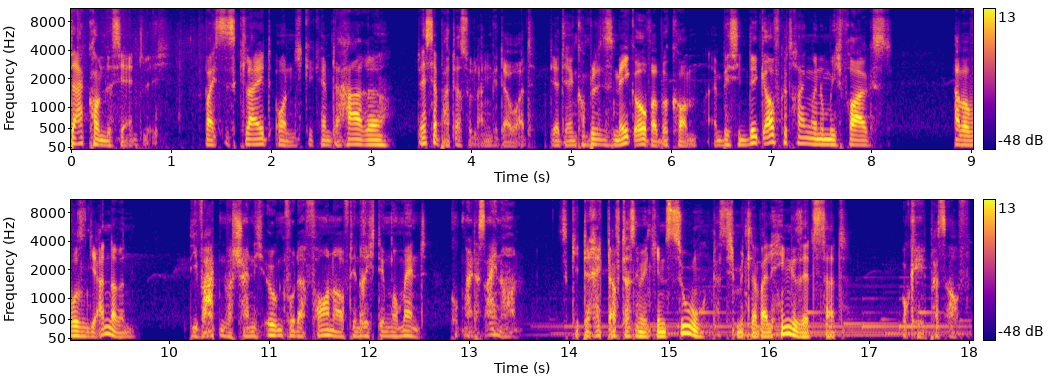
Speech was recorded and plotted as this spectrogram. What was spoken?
Da kommt es ja endlich. Weißes Kleid, ordentlich gekämmte Haare. Deshalb hat das so lange gedauert. Der hat ja ein komplettes Makeover bekommen. Ein bisschen dick aufgetragen, wenn du mich fragst. Aber wo sind die anderen? Die warten wahrscheinlich irgendwo da vorne auf den richtigen Moment. Guck mal, das Einhorn. Es geht direkt auf das Mädchen zu, das sich mittlerweile hingesetzt hat. Okay, pass auf.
